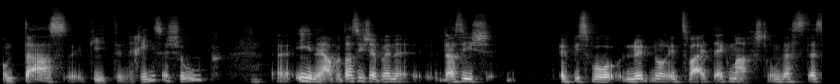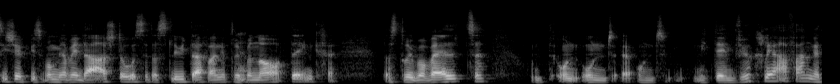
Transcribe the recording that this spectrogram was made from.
Und das gibt einen riesen Schub äh, rein. Aber das ist eben das ist etwas, was nicht nur in zwei Tagen machst. Das, das ist etwas, was wir anstoßen dass die Leute anfangen, darüber ja. nachdenken, das darüber wälzen und, und, und, äh, und mit dem wirklich anfangen,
